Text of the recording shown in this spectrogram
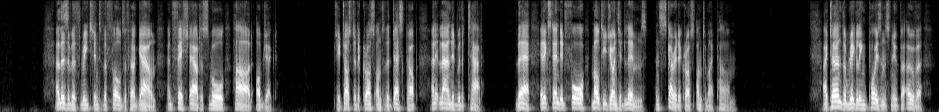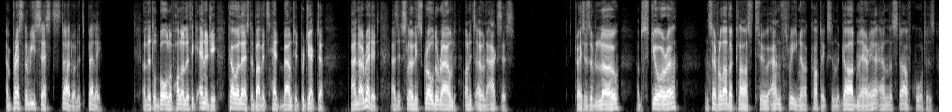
Elizabeth reached into the folds of her gown and fished out a small, hard object. She tossed it across onto the desktop, and it landed with a tap. There it extended four multi-jointed limbs and scurried across onto my palm. I turned the wriggling poison snooper over and pressed the recessed stud on its belly. A little ball of hololithic energy coalesced above its head-mounted projector, and I read it as it slowly scrolled around on its own axis. Traces of Low, Obscura, and several other Class 2 and 3 narcotics in the garden area and the staff quarters.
